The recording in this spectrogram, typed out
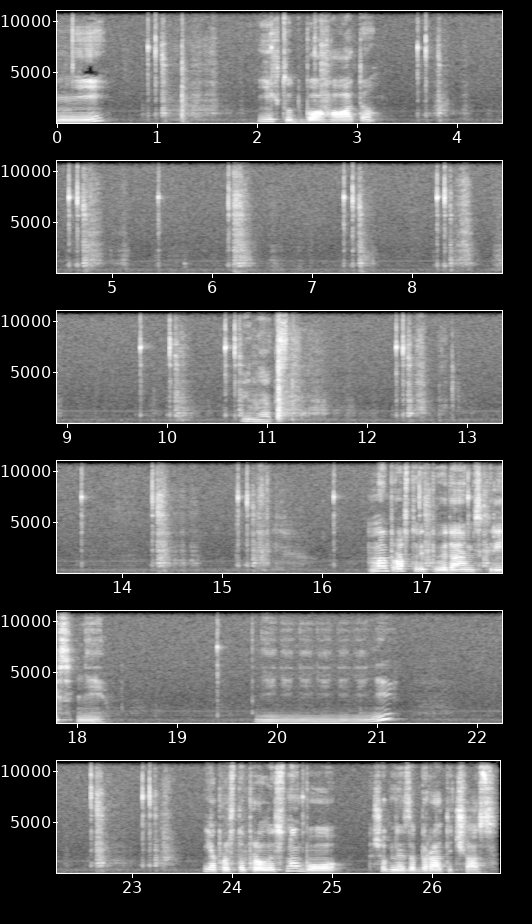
ні. Їх тут багато. І next. ми просто відповідаємо скрізь ні. Ні-ні-ні-ні-ні-ні-ні. Я просто пролисну, бо щоб не забирати час.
